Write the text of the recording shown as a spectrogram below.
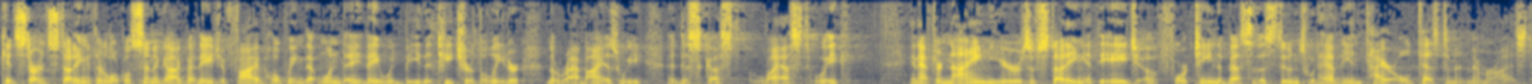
Kids started studying at their local synagogue by the age of five, hoping that one day they would be the teacher, the leader, the rabbi, as we uh, discussed last week. And after nine years of studying at the age of 14, the best of the students would have the entire Old Testament memorized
